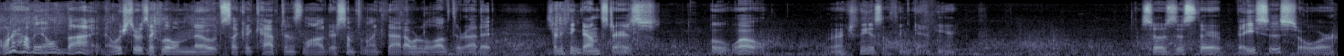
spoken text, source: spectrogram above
I wonder how they all died. I wish there was, like, little notes, like a captain's log or something like that. I would have loved to read it. Is there anything downstairs? Oh, whoa. There actually is a thing down here. So is this their basis, or...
